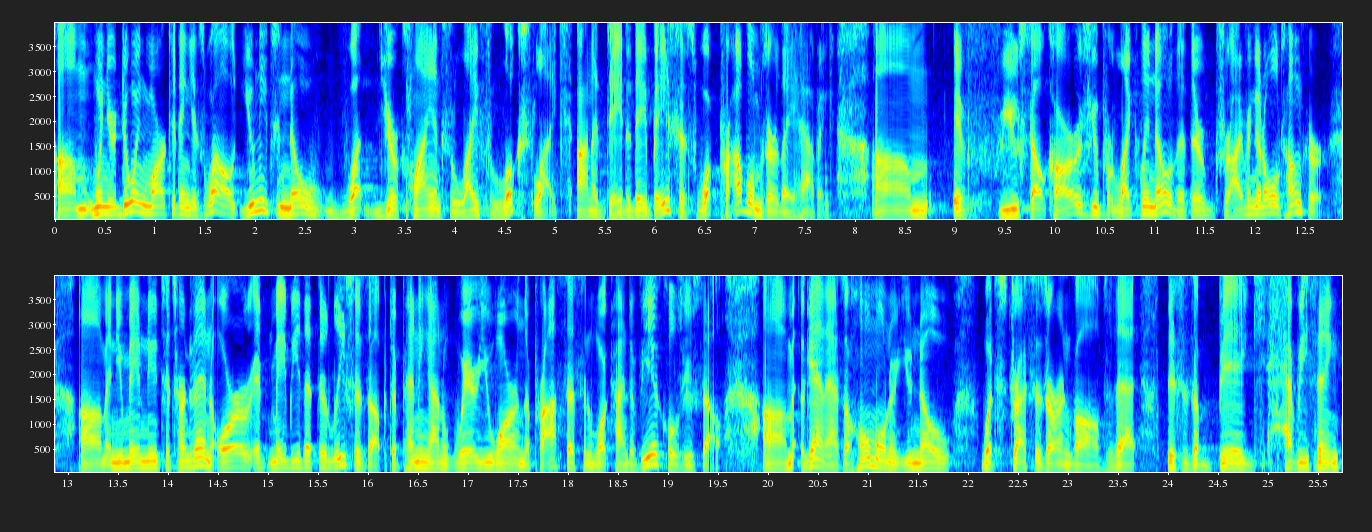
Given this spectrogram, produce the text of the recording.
Um, when you're doing marketing as well, you need to know what your client's life looks like on a day to day basis. What problems are they having? Um, if you sell cars, you likely know that they're driving an old hunker um, and you may need to turn it in, or it may be that their lease is up, depending on where you are in the process and what kind of vehicles you sell. Um, again, as a homeowner, you know what stresses are involved, that this is a big, heavy thing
